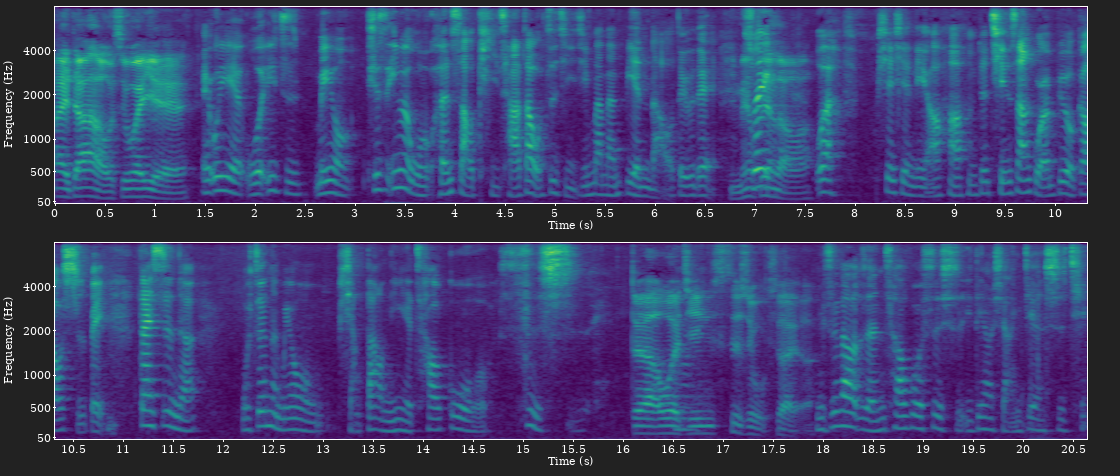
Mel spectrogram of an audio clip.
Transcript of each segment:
嗨，大家好，我是威爷。哎，威爷，我一直没有，其实因为我很少体察到我自己已经慢慢变老，对不对？你没有变老啊？哇，谢谢你啊，哈，你的情商果然比我高十倍。但是呢，我真的没有想到你也超过四十。对啊，我已经四十五岁了。嗯，你知道，人超过四十一定要想一件事情。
